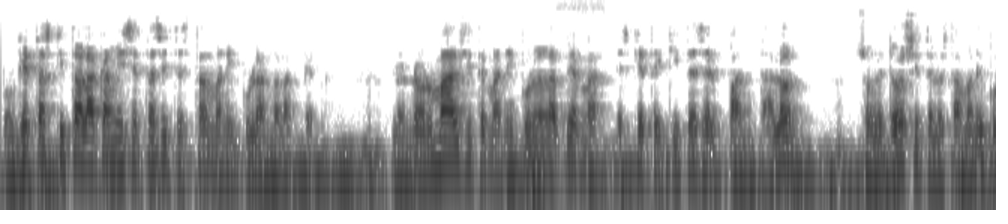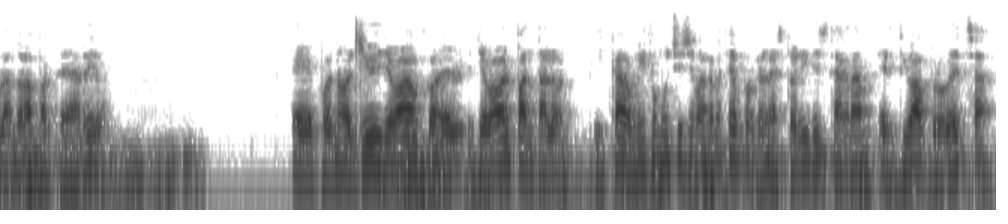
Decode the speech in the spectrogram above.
¿por qué te has quitado la camiseta si te están manipulando la pierna? Lo normal si te manipulan la pierna es que te quites el pantalón, sobre todo si te lo están manipulando la parte de arriba. Eh, pues no, el tío llevaba, con el, llevaba el pantalón. Y claro, me hizo muchísima gracia porque en la story de Instagram el tío aprovecha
